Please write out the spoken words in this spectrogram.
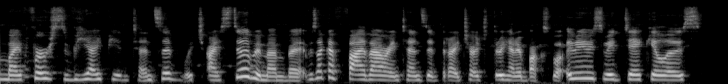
my first VIP intensive, which I still remember. It was like a five hour intensive that I charged 300 bucks for. It was ridiculous.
